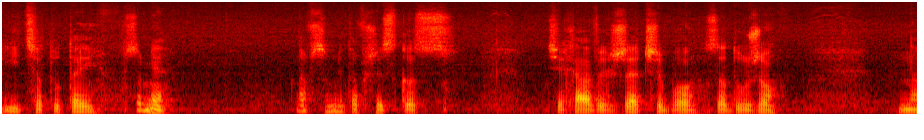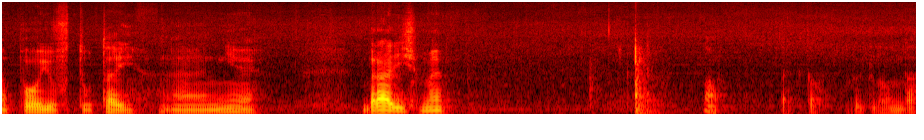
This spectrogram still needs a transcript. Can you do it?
I co tutaj w sumie, no w sumie to wszystko z ciekawych rzeczy, bo za dużo napojów tutaj e, nie braliśmy. No, tak to wygląda.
